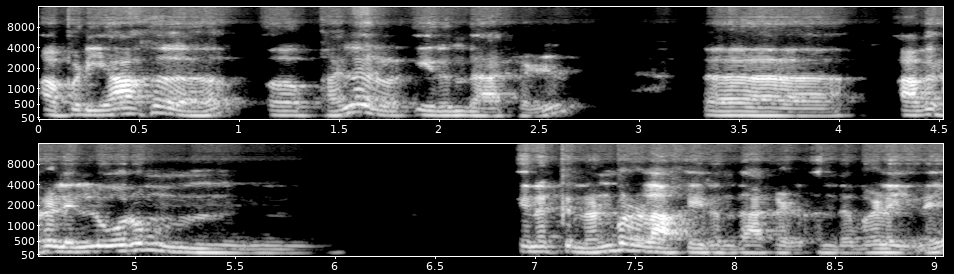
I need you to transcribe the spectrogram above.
அப்படியாக பலர் இருந்தார்கள். அவர்கள் எல்லோரும் எனக்கு நண்பர்களாக இருந்தார்கள் அந்த வேளையிலே.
